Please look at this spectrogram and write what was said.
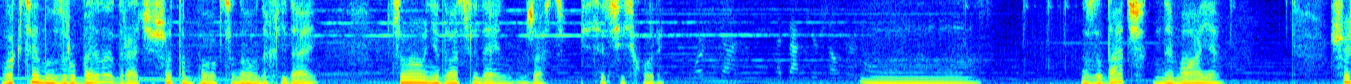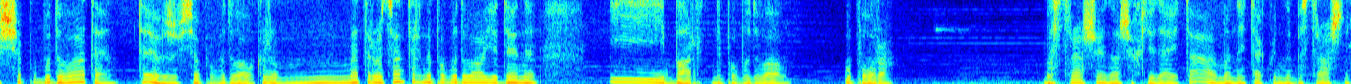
Вакцину зробили, до речі, що там по вакцинованих людей? Вакциновані 20 людей, жесть, 56 хворих. Задач немає. Що ще побудувати? Та я вже все побудував. Кажу, метроцентр не побудував єдине. І бар не побудував. Упора. Безстрашує наших людей. Та в мене і так вони безстрашні.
